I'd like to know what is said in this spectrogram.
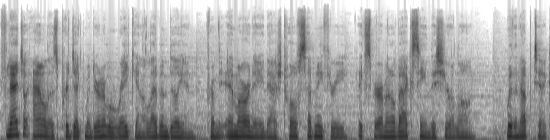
Financial analysts project Moderna will rake in 11 billion from the mRNA-1273 experimental vaccine this year alone, with an uptick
